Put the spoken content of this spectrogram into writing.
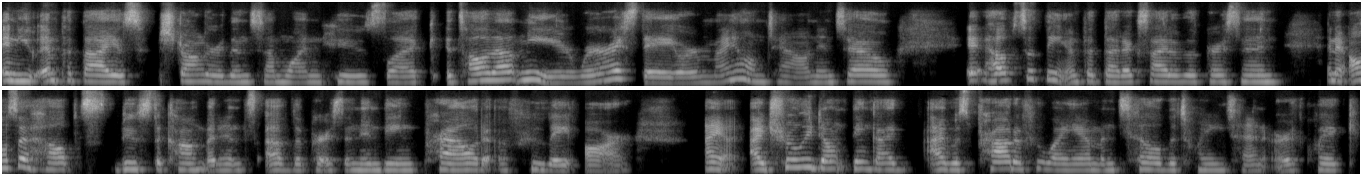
and you empathize stronger than someone who's like, it's all about me or where I stay or my hometown. And so it helps with the empathetic side of the person and it also helps boost the confidence of the person in being proud of who they are i i truly don't think i i was proud of who i am until the 2010 earthquake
